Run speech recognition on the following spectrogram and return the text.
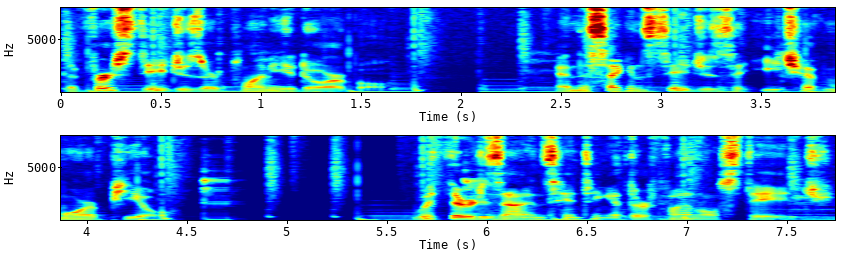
The first stages are plenty adorable, and the second stages each have more appeal, with their designs hinting at their final stage.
